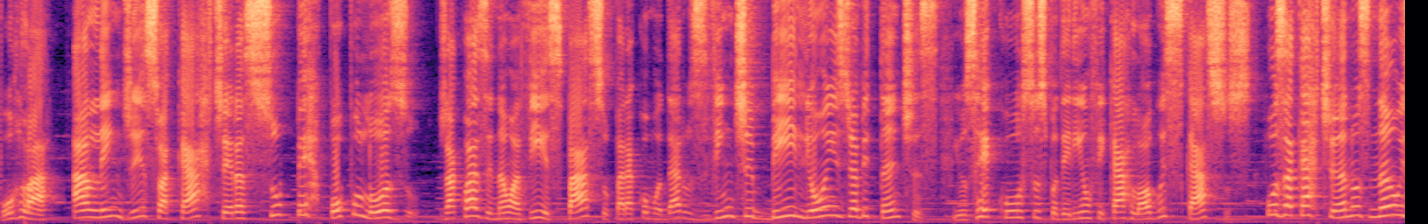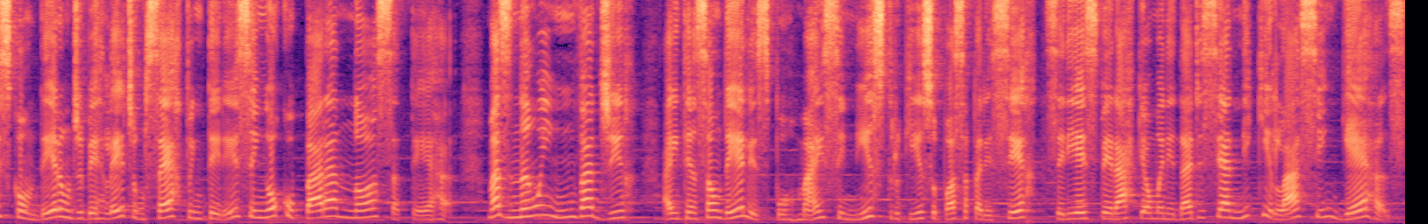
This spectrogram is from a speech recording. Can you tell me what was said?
por lá. Além disso, Acarte era super populoso. Já quase não havia espaço para acomodar os 20 bilhões de habitantes e os recursos poderiam ficar logo escassos. Os acartianos não esconderam de Berlete um certo interesse em ocupar a nossa terra, mas não em invadir. A intenção deles, por mais sinistro que isso possa parecer, seria esperar que a humanidade se aniquilasse em guerras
